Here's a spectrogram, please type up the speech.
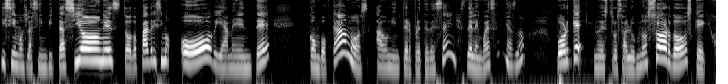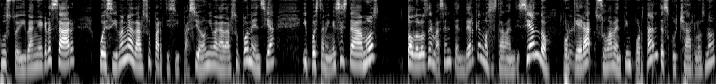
hicimos las invitaciones, todo padrísimo. Obviamente convocamos a un intérprete de señas, de lengua de señas, ¿no? Porque nuestros alumnos sordos que justo iban a egresar, pues iban a dar su participación, iban a dar su ponencia y pues también necesitábamos todos los demás entender qué nos estaban diciendo, porque era sumamente importante escucharlos, ¿no?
